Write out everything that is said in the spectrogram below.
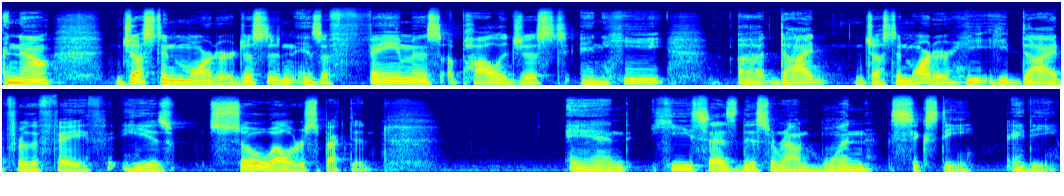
And now, Justin Martyr. Justin is a famous apologist, and he uh, died. Justin Martyr. He he died for the faith. He is so well respected, and he says this around 160 A.D.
